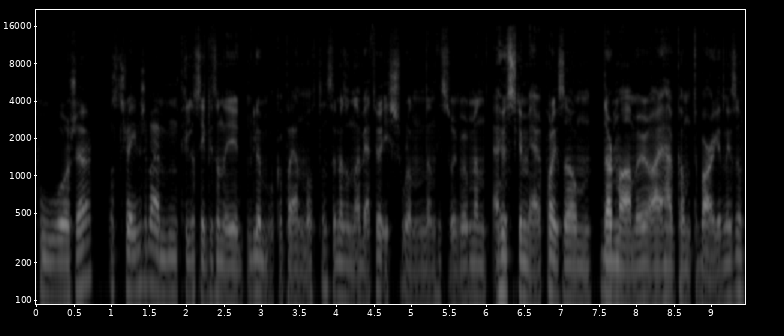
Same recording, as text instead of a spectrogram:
to år siden. Og Strange bare en film som gikk litt sånn i glemmeboka på en måte. Så jeg, sånn, jeg vet jo ikke hvordan den historien går, men jeg husker mer på liksom Darmamu, I have come to bargain, liksom.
